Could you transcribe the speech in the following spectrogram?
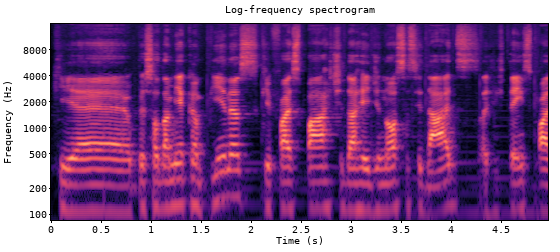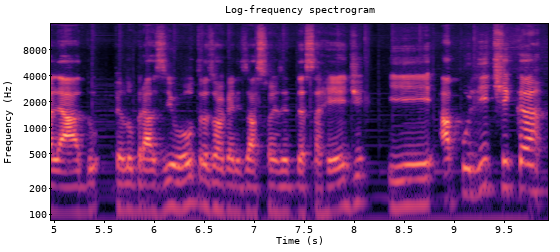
que é o pessoal da Minha Campinas, que faz parte da rede Nossas Cidades. A gente tem espalhado pelo Brasil outras organizações dentro dessa rede. E a política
